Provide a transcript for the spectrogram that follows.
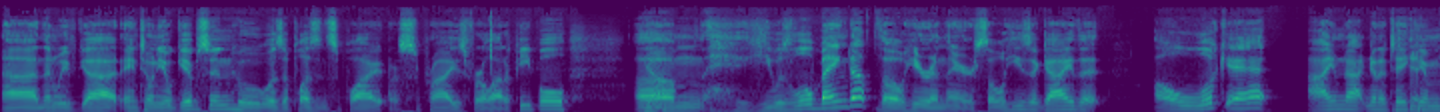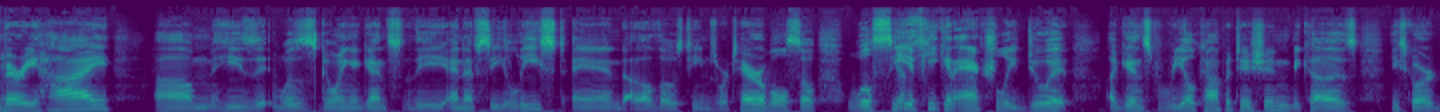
Uh, and then we've got Antonio Gibson, who was a pleasant supply surprise for a lot of people. Um, He was a little banged up though here and there, so he's a guy that I'll look at. I'm not going to take him very high. Um, he's was going against the NFC least, and all those teams were terrible. So we'll see Yes. if he can actually do it against real competition because he scored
